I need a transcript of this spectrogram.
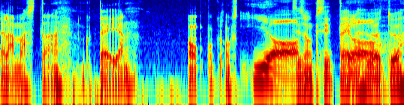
elämästään niin teidän on, onko, joo, siis onko siitä teille joo. hyötyä?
